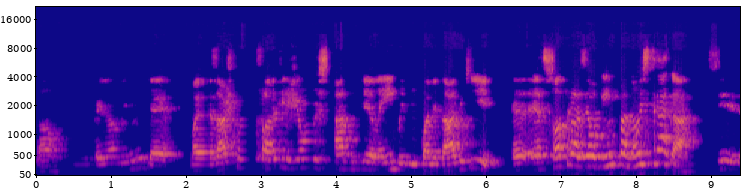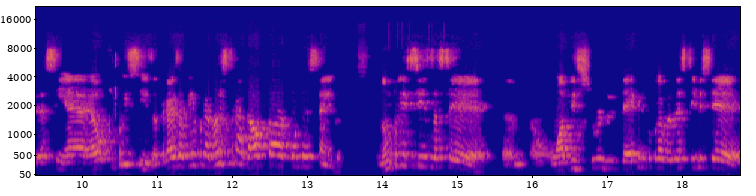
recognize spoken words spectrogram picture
Não, não tenho a mínima ideia. Mas acho que o Flávio atingiu um status de elenco e de qualidade que é, é só trazer alguém para não estragar. Se, assim, é, é, o que precisa. Traz alguém para não estragar o que está acontecendo. Não precisa ser é, um absurdo de técnico para fazer esse time ser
